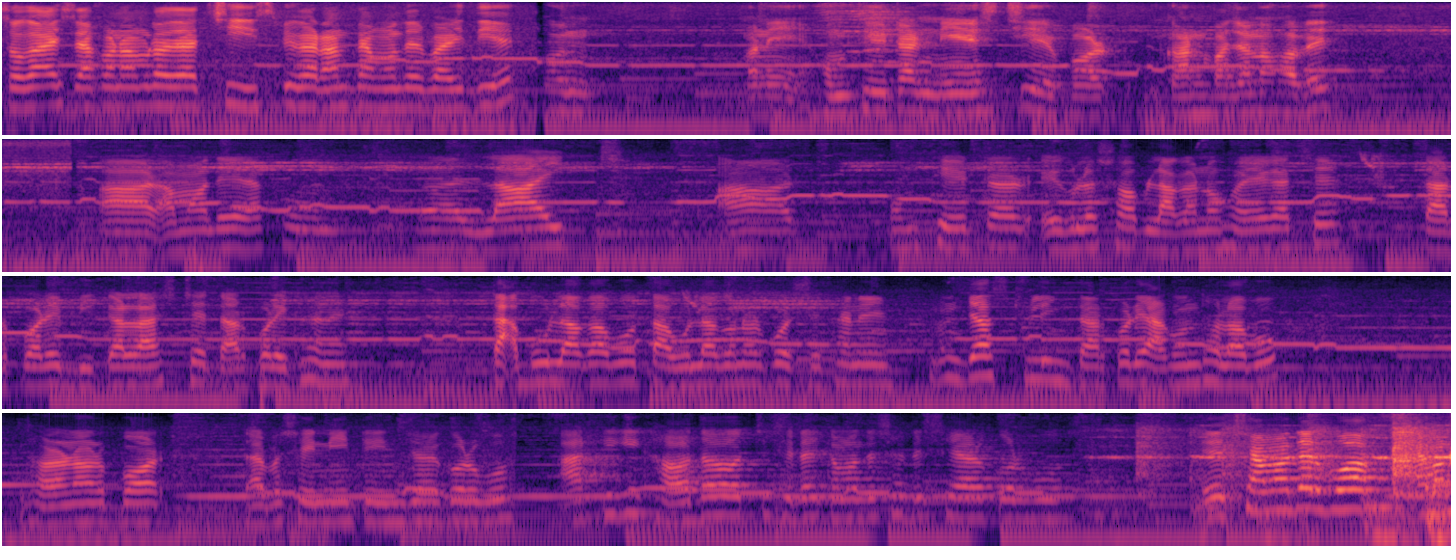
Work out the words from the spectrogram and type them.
সো গাইস এখন আমরা যাচ্ছি স্পিকার আনতে আমাদের বাড়ি দিয়ে। মানে হোম থিয়েটার নিয়ে এসেছি এরপর গান বাজানো হবে। আর আমাদের এখন লাইট আর হোম থিয়েটার এগুলো সব লাগানো হয়ে গেছে। তারপরে বিকাল আসছে, তারপর এখানে তাবু লাগাবো, তাবু লাগানোর পর সেখানে জাস্ট ফিলিং তারপরে আগুন ধরাবো, ধরানোর পর তারপর সেই নিয়ে এনজয় করব। আর কি কি খাওয়া দাওয়া হচ্ছে সেটাই তোমাদের সাথে শেয়ার করব। হচ্ছে আমাদের বক্স এখন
